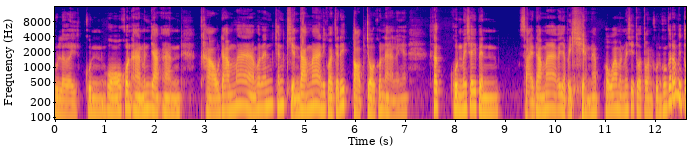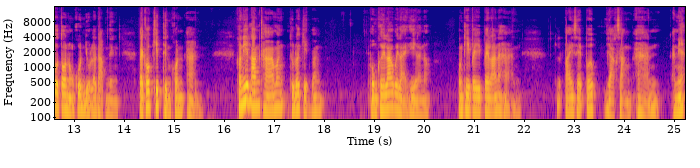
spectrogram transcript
คุณเลย คุณโหคนอ่านมันอยากอ่าน ข่าวดราม่าเพราะนั้นฉันเขียนดราม่าดีกว่าจะได้ตอบโจทย์คนอ่านอะไรเงี้ยถ้าคุณไม่ใช่เป็นสายดราม่าก็อย่าไปเขียนนะเพราะว่ามันไม่ใช่ตัวตนคุณคุณก็ต้องมีตัวตนของคุณอยู่ระดับหนึ่งแต่ก็คิดถึงคนอ่าน คราวนี้ร้านค้าบ้างธุรกิจบ้าง ผมเคยเล่าไปหลายทีแล้วเนาะบางทีไปไปร้านอาหาร ไปเสร็จปุ๊บอยากสั่งอาหาร อันเนี้ย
